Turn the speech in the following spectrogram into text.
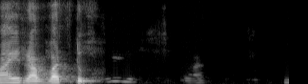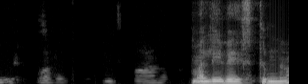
మై రవ్వట్టు మళ్ళీ వేస్తున్నా.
